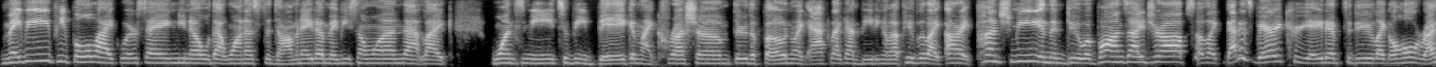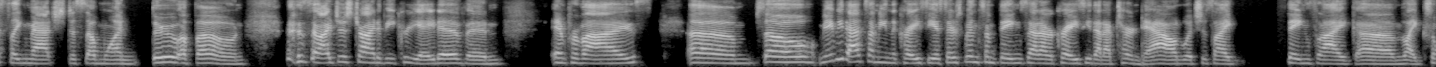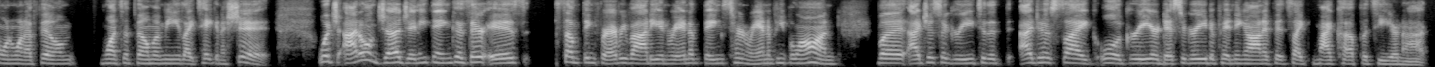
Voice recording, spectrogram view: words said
maybe people like we're saying, you know, that want us to dominate them. Maybe someone that like wants me to be big and like crush them through the phone, like act like I'm beating them up. People be like, all right, punch me and then do a banzai drop. So like that is very creative to do like a whole wrestling match to someone through a phone. so I just try to be creative and improvise. Um, so maybe that's, I mean, the craziest. There's been some things that are crazy that I've turned down, which is like things like um like someone want to film wants a film of me like taking a shit, which I don't judge anything because there is something for everybody and random things turn random people on. But I just agree to the I just like will agree or disagree depending on if it's like my cup of tea or not.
